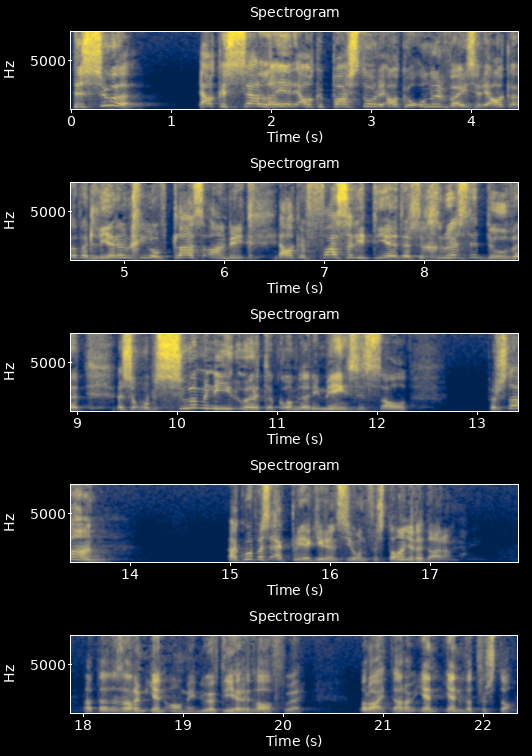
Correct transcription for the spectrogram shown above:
Dis so. Elke selleier, elke pastoor, elke onderwyser, elke ou wat lering gee of klas aanbied, elke fasiliteerder se grootste doelwit is om op so 'n manier oor te kom dat die mense sal verstaan. Ek hoop as ek preek hier in Sion verstaan julle daarom. Dat dit is daarom een amen. Loof die Here daarvoor. Alraai, daarom een een wat verstaan.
